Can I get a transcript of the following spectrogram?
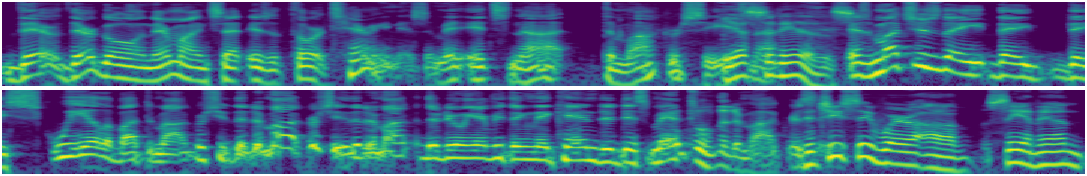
their their goal and their mindset is authoritarianism. It, it's not democracy. It's Yes, not- it is. As much as they they they squeal about democracy, the democracy, the democ, they're doing everything they can to dismantle the democracy. Did you see where uh, CNN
